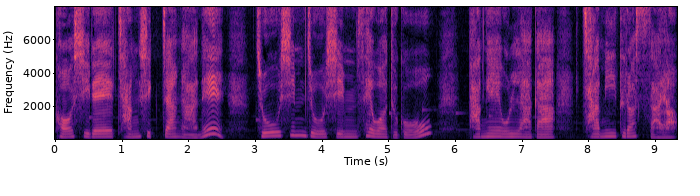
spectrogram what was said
거실의 장식장 안에 조심조심 세워두고 방에 올라가 잠이 들었어요.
